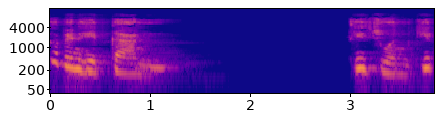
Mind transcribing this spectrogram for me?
ก็เป็นเหตุการณ์ ที่ชวนคิด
